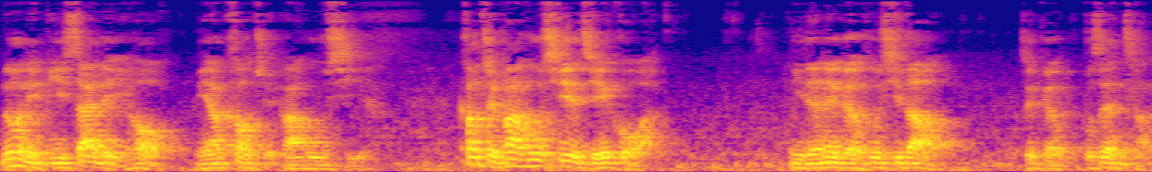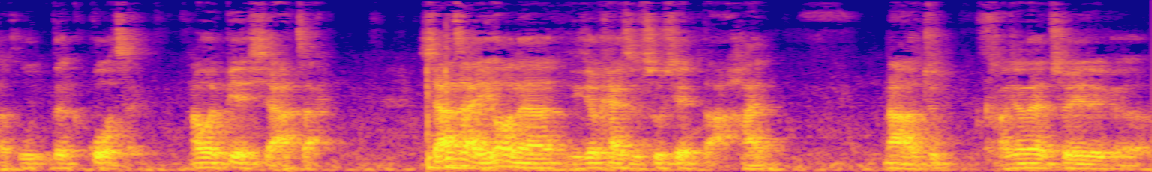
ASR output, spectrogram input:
如果你鼻塞了以后，你要靠嘴巴呼吸，靠嘴巴呼吸的结果啊，你的那个呼吸道这个不正常的呼的过程，它会变狭窄，狭窄以后呢，你就开始出现打鼾，那就好像在吹那个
